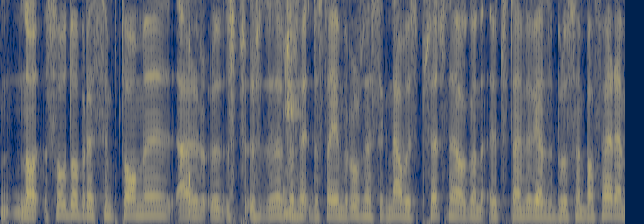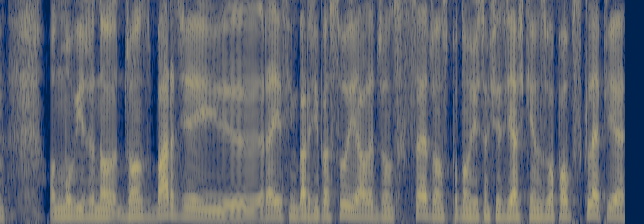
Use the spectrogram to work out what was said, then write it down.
no, są dobre symptomy, ale e, też dosta- dostajemy różne sygnały sprzeczne. Ogląda- Czytałem wywiad z Bruce'em Bufferem, on mówi, że no Jones bardziej, e, Reyes im bardziej pasuje, ale Jones chce, Jones podobno gdzieś tam się z Jaśkiem złapał w sklepie.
